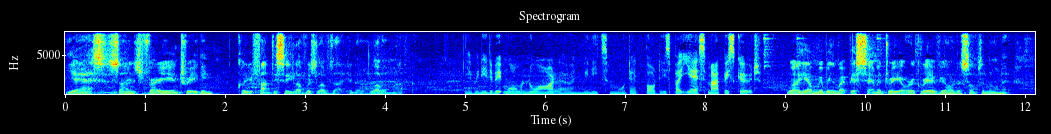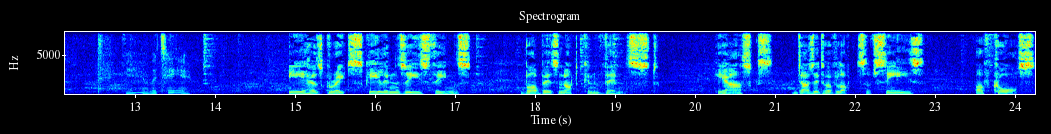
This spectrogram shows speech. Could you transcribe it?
Yes, sounds very intriguing. Because your fantasy lovers love that, you know, love a map. Yeah, we need a bit more noir though, and we need some more dead bodies. But yes, map is good. Well, yeah, maybe there might be a cemetery or a graveyard or something on it. Yeah, let's hear. He has great skill in these things. Bob is not convinced. He asks, Does it have lots of seas? Of course.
